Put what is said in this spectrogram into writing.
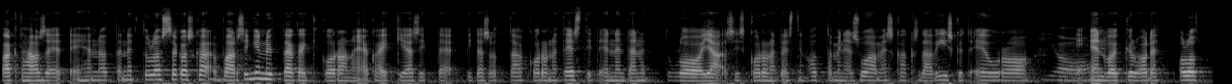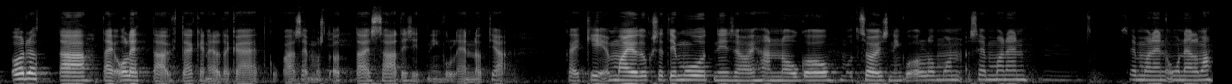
faktahan on se, että eihän ne ole tänne tulossa, koska varsinkin nyt tämä kaikki korona ja kaikki, ja sitten pitäisi ottaa koronatestit ennen tänne tuloa, ja siis koronatestin ottaminen Suomessa 250 euroa, Joo. niin en voi kyllä odottaa tai olettaa yhtään keneltäkään, että kukaan semmoista ottaisi, saati sitten niinku lennot ja kaikki majoitukset ja muut, niin se on ihan no-go, mutta se olisi niinku ollut mun semmoinen mm. semmoinen unelma,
